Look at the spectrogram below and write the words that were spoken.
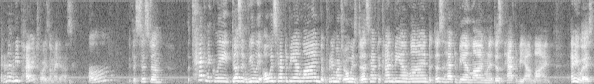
I don't have any pirate toys on my desk. Arr, the system technically doesn't really always have to be online, but pretty much always does have to kind of be online, but doesn't have to be online when it doesn't have to be online. Anyways,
